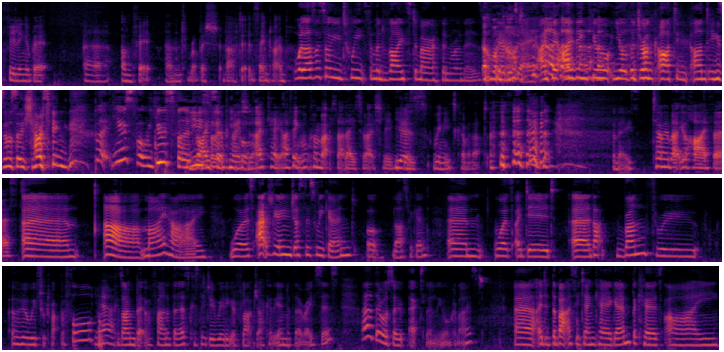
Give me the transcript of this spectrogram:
feeling a bit uh, unfit and rubbish about it at the same time. Well, as I saw you tweet some advice to marathon runners Oh the other day, I think I think you're you're the drunk auntie, auntie who's also shouting, but useful, useful advice Useful at information. people. Okay, I think we'll come back to that later actually because Yes. we need to cover that. Amazing. Tell me about your high first. Um, ah, my high was actually only just this weekend, or last weekend. Um, was I did uh, that RunThrough who we've talked about before. Yeah. Because I'm a bit of a fan of theirs because they do really good flapjack at the end of their races. Uh, they're also excellently organised. Uh, I did the Battersea 10k again because I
